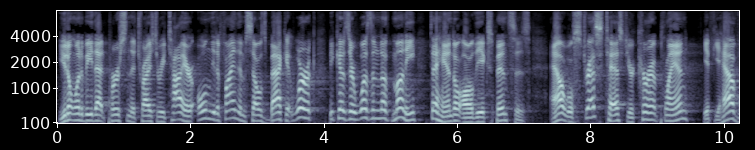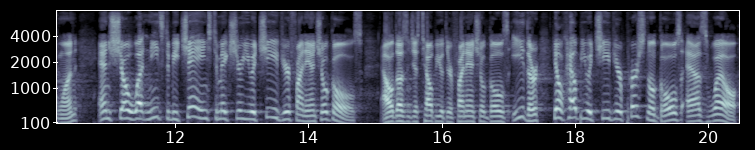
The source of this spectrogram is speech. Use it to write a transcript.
You don't want to be that person that tries to retire only to find themselves back at work because there wasn't enough money to handle all the expenses. Al will stress test your current plan, if you have one, and show what needs to be changed to make sure you achieve your financial goals. Al doesn't just help you with your financial goals either, he'll help you achieve your personal goals as well.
